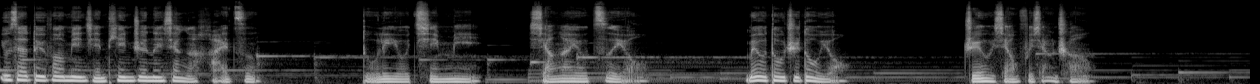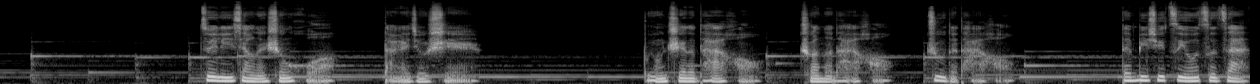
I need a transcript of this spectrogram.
又在对方面前天真的像个孩子。独立又亲密，相爱又自由，没有斗智斗勇，只有相辅相成。最理想的生活，大概就是不用吃的太好，穿的太好，住的太好，但必须自由自在，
